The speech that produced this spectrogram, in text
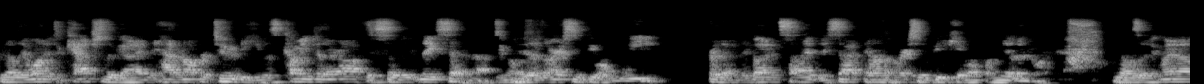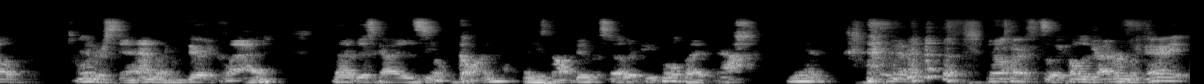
you know, they wanted to catch the guy and they had an opportunity. He was coming to their office, so they, they set it up. You know, the RCMP were waiting for them. They got inside, they sat down, the RCMP came up on the other door. And I was like, well, I understand. Like, I'm very glad that this guy is, you know, gone and he's not doing this to other people, but, ah, man. you know, so they call the driver. I'm like, all right,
